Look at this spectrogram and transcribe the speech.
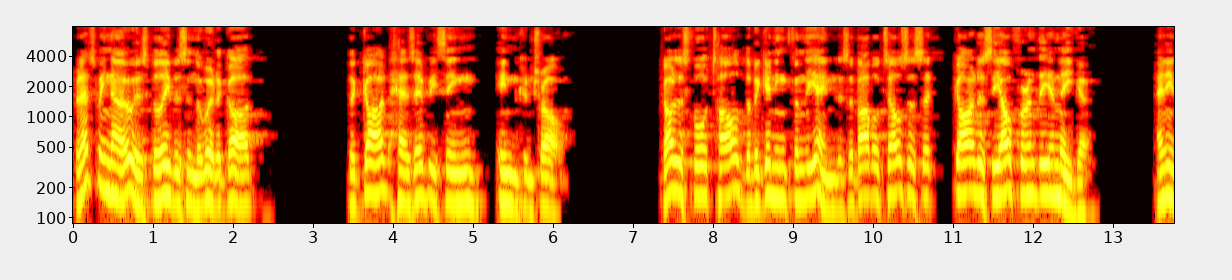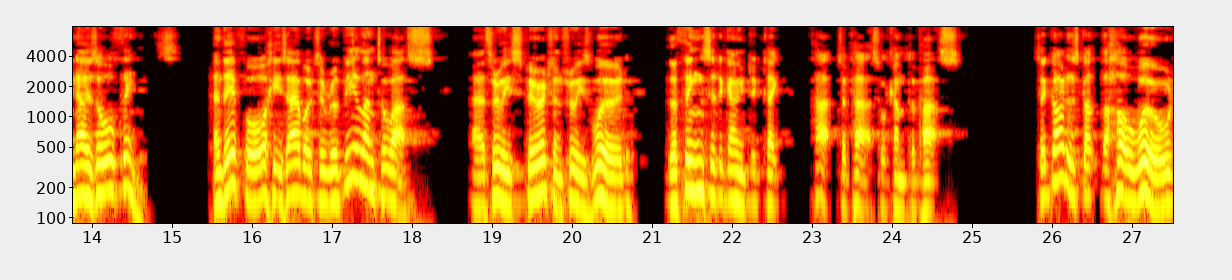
But as we know as believers in the Word of God, that God has everything in control. God has foretold the beginning from the end, as the Bible tells us that God is the Alpha and the Omega, and He knows all things. And therefore He's able to reveal unto us uh, through His Spirit and through His Word, the things that are going to take part to pass will come to pass. So God has got the whole world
